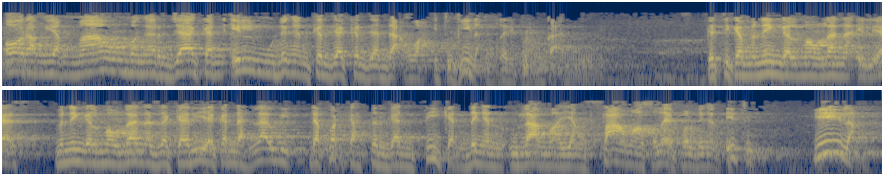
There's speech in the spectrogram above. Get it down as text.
orang yang mau mengerjakan ilmu dengan kerja-kerja dakwah itu hilang dari permukaan bumi. Ketika meninggal Maulana Ilyas, meninggal Maulana Zakaria Kandahlawi, dapatkah tergantikan dengan ulama yang sama selevel dengan itu? Hilang.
